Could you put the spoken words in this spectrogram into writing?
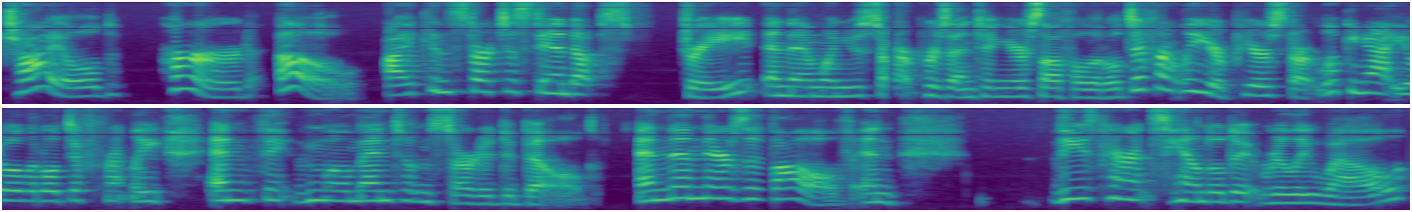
child heard, oh, I can start to stand up straight. And then when you start presenting yourself a little differently, your peers start looking at you a little differently, and the momentum started to build. And then there's evolve. And these parents handled it really well.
